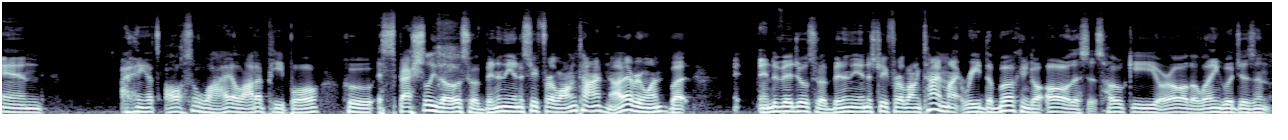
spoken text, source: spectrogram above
and I think that's also why a lot of people who, especially those who have been in the industry for a long time, not everyone, but individuals who have been in the industry for a long time might read the book and go, "Oh, this is hokey," or "Oh, the language isn't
